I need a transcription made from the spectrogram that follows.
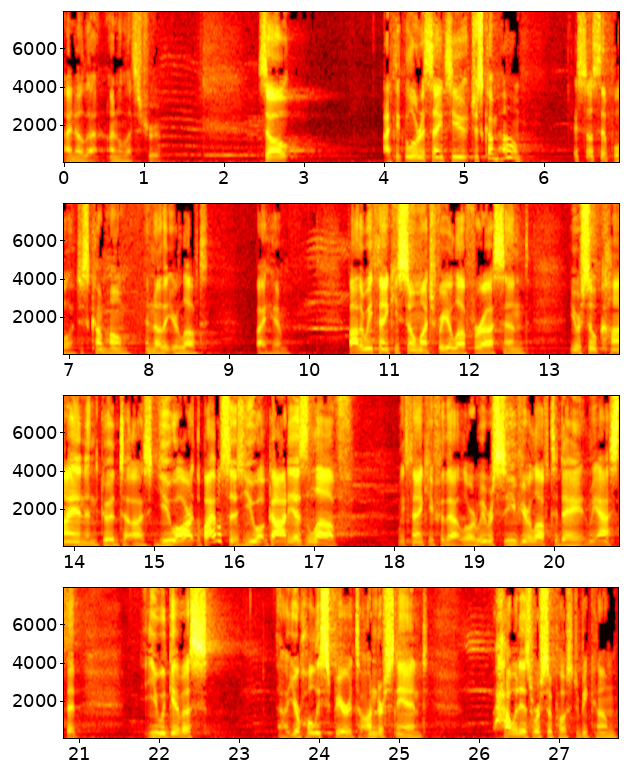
I know that. I know that's true. So I think the Lord is saying to you, just come home. It's so simple. Just come home and know that you're loved by Him. Father, we thank you so much for your love for us, and you are so kind and good to us. You are, the Bible says you, are, God is love. We thank you for that, Lord. We receive your love today, and we ask that you would give us uh, your Holy Spirit to understand how it is we're supposed to become.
